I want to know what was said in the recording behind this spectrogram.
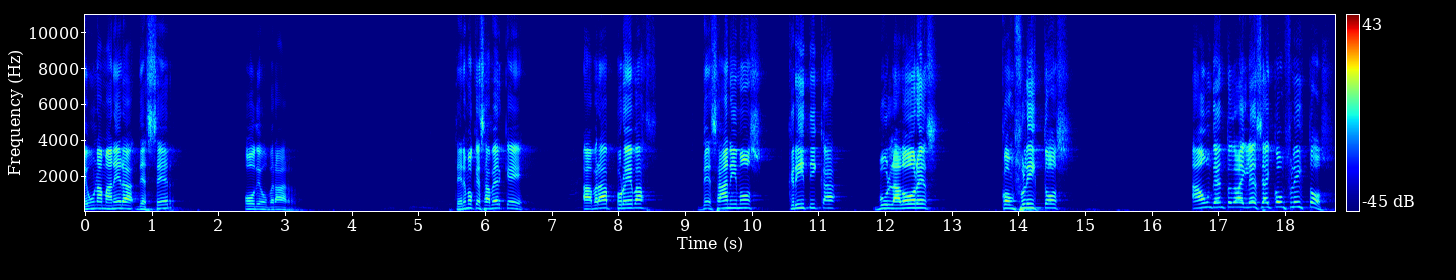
es una manera de ser o de obrar. Tenemos que saber que habrá pruebas, desánimos, críticas, burladores, conflictos. Aún dentro de la iglesia hay conflictos.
